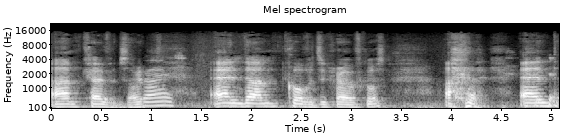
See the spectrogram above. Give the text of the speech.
Um, COVID, sorry. Right. And um, COVID's a crow, of course. and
